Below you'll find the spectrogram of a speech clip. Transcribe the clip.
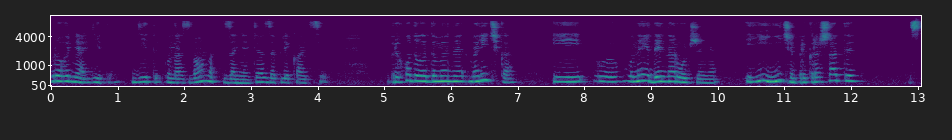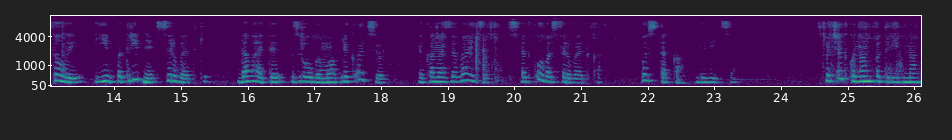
Доброго дня, діти! Діти, у нас з вами заняття з аплікації. Приходила до мене Марічка, і е, у неї день народження, і їй нічим прикрашати столи. Їм потрібні серветки. Давайте зробимо аплікацію, яка називається Святкова серветка. Ось така. Дивіться. Спочатку нам потрібно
